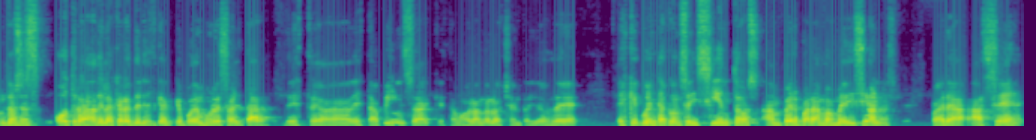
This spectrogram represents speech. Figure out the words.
entonces otra de las características que podemos resaltar de esta, de esta pinza, que estamos hablando, la 82D, es que cuenta con 600 amperes para ambas mediciones, para AC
